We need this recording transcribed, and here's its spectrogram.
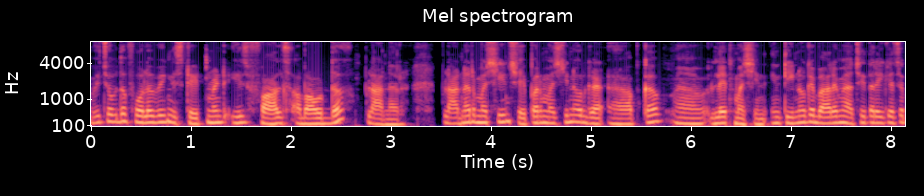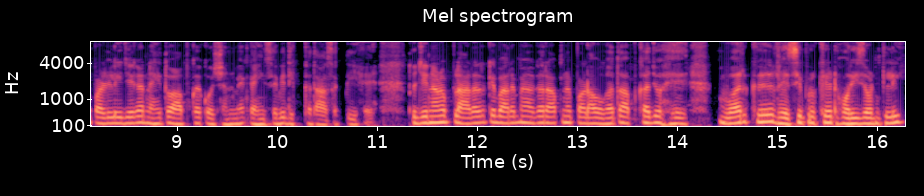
Which of the following statement is false about the planer planer machine shaper machine और आपका लेथ मशीन इन तीनों के बारे में अच्छी तरीके से पढ़ लीजिएगा, नहीं तो आपका क्वेश्चन में कहीं से भी दिक्कत आ सकती है। तो जिन्होंने प्लानर के बारे में अगर आपने पढ़ा होगा तो आपका जो है वर्क रेसिप्रोकेट हॉरिजॉन्टली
